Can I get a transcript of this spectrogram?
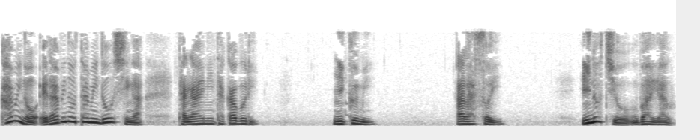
神の選びの民同士が互いに高ぶり、憎み、争い、命を奪い合う。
